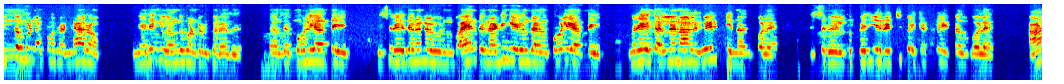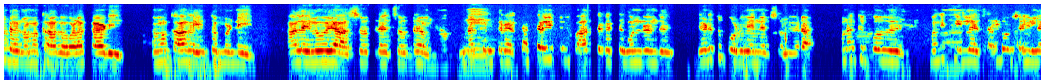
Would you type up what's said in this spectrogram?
யுத்தம் பண்ண போற நேரம் நெருங்கி வந்து கொண்டிருக்கிறது. அந்த கோலியாத்தை இஸ்ரேல் தினங்கள் பயந்து நடுங்கி இருந்த அந்த கோலியாத்தை ஒரே கல்லனால வீழ்த்தினது போல இஸ்ரேலுக்கு பெரிய ரட்சிப்பை கட்டளையிட்டது போல ஆண்டவர் நமக்காக வழக்காடி நமக்காக யுத்தம் பண்ணி ஆலையிலோயா சோத்ர சோத்ரம் உனக்கு இருக்கிற தத்தளிப்பின் பாத்திரத்தை ஒன்றிருந்து எடுத்து போடுவேன் என்று சொல்கிறார் உனக்கு இப்போது மகிழ்ச்சி இல்ல சந்தோஷம் இல்ல.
